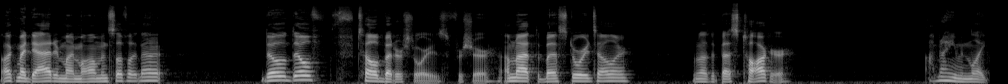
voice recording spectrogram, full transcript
like my dad and my mom and stuff like that, they'll they'll f- tell better stories for sure. I'm not the best storyteller. I'm not the best talker. I'm not even like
